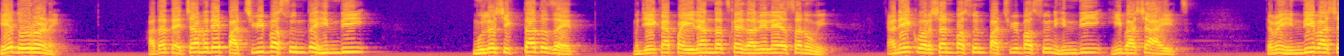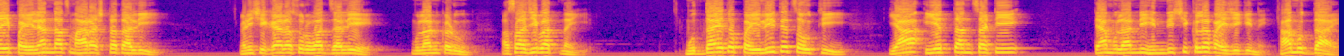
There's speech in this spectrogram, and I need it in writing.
हे धोरण आहे. आता त्याच्यामध्ये पाचवीपासून तर हिंदी मुलं शिकतातच आहेत. म्हणजे काय पहिल्यांदाच काय झालेलं आहे असं नव्हे. अनेक वर्षांपासून पाचवीपासून हिंदी ही भाषा आहेच. त्यामुळे हिंदी भाषा ही पहिल्यांदाच महाराष्ट्रात आली आणि शिकायला सुरुवात झाली आहे मुलांकडून असं अजिबात नाही मुद्दा आहे तो पहिली ते चौथी या इयत्तांसाठी त्या मुलांनी हिंदी शिकलं पाहिजे की नाही? हा मुद्दा आहे.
